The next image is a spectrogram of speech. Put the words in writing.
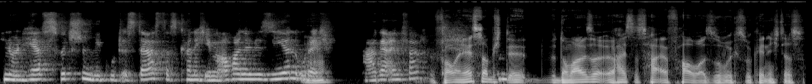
hin und her switchen. Wie gut ist das? Das kann ich eben auch analysieren oder ja. ich frage einfach. VNS habe ich, äh, normalerweise heißt das HRV, also so, so kenne ich das.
